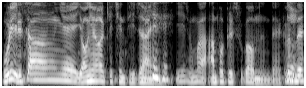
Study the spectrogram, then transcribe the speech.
우리 일상에 영향을 끼친 디자인 이게 정말 안 뽑힐 수가 없는데 그런데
